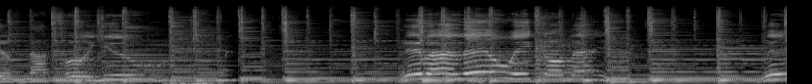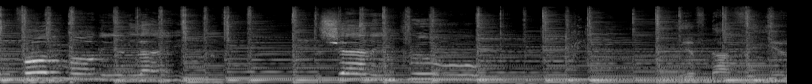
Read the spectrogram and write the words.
If not for you. If I lay awake all night, waiting for the morning light shining through. If not for you.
